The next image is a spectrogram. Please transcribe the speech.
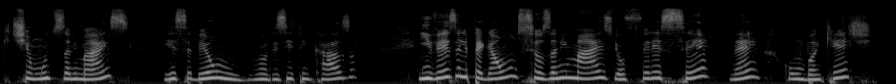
que tinha muitos animais, e recebeu um, uma visita em casa. E em vez de ele pegar um dos seus animais e oferecer né, como um banquete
